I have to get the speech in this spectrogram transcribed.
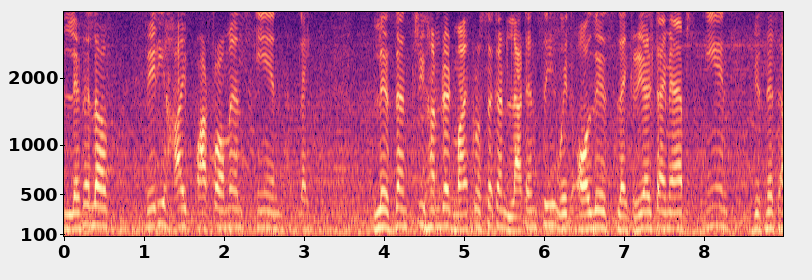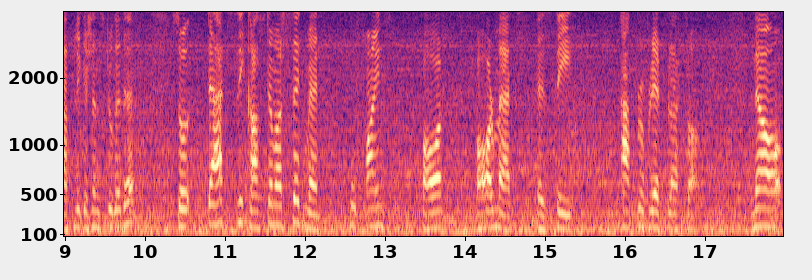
level of very high performance in like less than 300 microsecond latency with all these like real-time apps and business applications together. So that's the customer segment who finds Power, PowerMax as the appropriate platform. Now,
